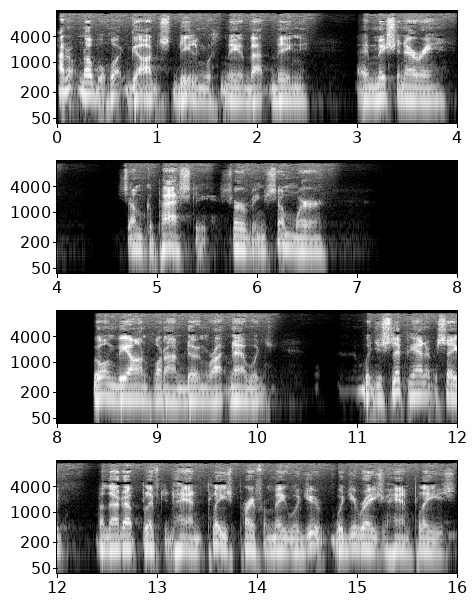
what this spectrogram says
I don't know but what God's dealing with me about being a missionary, some capacity, serving somewhere. going beyond what I'm doing right now, would you, would you slip your hand up and say, with that uplifted hand, please pray for me. Would you, would you raise your hand, please?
